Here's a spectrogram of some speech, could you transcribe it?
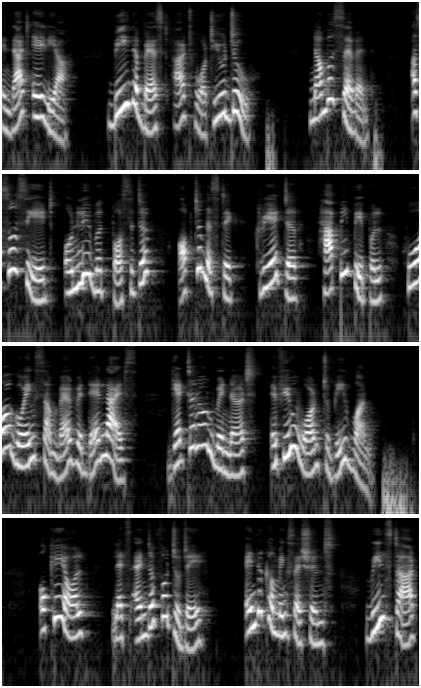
in that area. Be the best at what you do. Number 7. Associate only with positive, optimistic, creative, happy people who are going somewhere with their lives. Get around winners if you want to be one. Okay, all, let's end up for today. In the coming sessions, we'll start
